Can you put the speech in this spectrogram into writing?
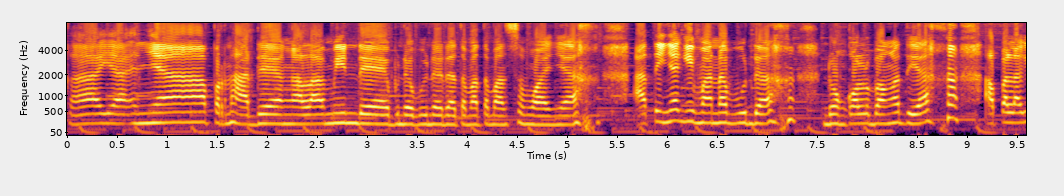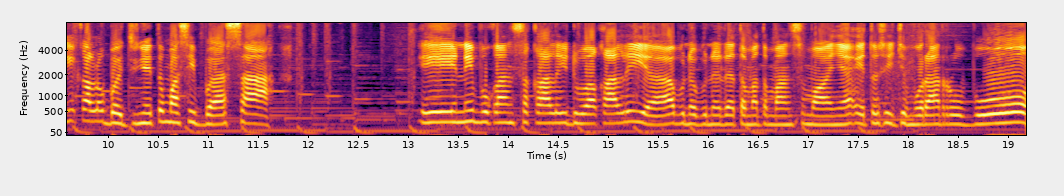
Kayaknya pernah ada yang ngalamin deh bunda-bunda dan teman-teman semuanya. Artinya gimana bunda? Dongkol banget ya. Apalagi kalau bajunya itu masih basah ini bukan sekali dua kali ya. Bunda-bunda dan teman-teman semuanya. Itu si jemuran rubuh.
